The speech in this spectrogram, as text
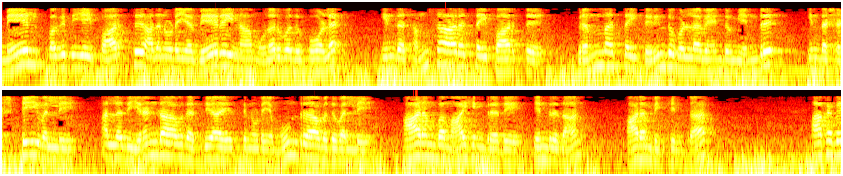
மேல் பகுதியை பார்த்து அதனுடைய வேரை நாம் உணர்வது போல இந்த சம்சாரத்தை பார்த்து பிரம்மத்தை தெரிந்து கொள்ள வேண்டும் என்று இந்த ஷஷ்டி வள்ளி அல்லது இரண்டாவது அத்தியாயத்தினுடைய மூன்றாவது வள்ளி ஆரம்பம் ஆகின்றது என்றுதான் ஆரம்பிக்கின்றார். ஆகவே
